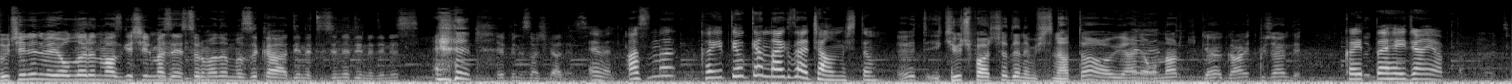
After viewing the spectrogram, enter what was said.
Tuğçe'nin ve yolların vazgeçilmez enstrümanı mızıka dinletisini dinlediniz. Hepiniz hoş geldiniz. Evet. Aslında kayıt yokken daha güzel çalmıştım. Evet 2-3 parça denemiştin hatta yani Evet. onlar ga- gayet güzeldi. Kayıtta heyecan yaptım. Evet.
